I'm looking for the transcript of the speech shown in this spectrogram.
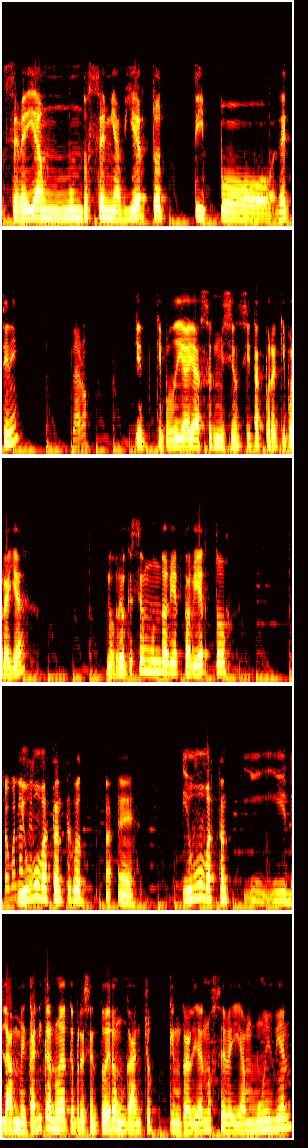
se veía un mundo semiabierto tipo Destiny, Claro. que, que podía hacer misioncitas por aquí y por allá. No creo que sea un mundo abierto abierto. So, van a Y hubo bastante... ah, eh, y hubo bastante... Y, y la mecánica nueva que presentó era un gancho que en realidad no se veía muy bien.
